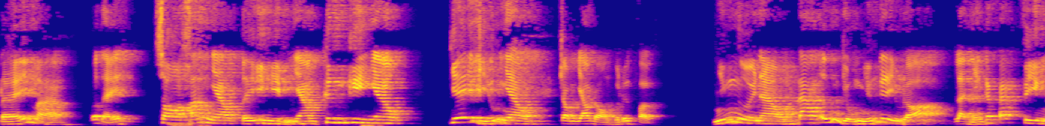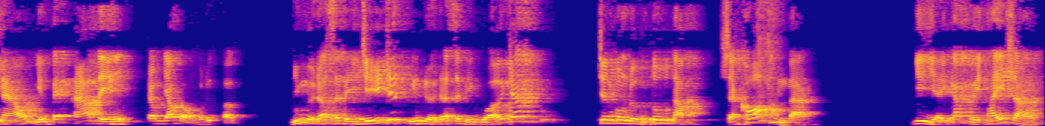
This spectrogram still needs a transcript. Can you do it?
để mà có thể so sánh nhau tị hiềm nhau, kinh khi nhau, chế giễu nhau trong giáo đoàn của đức phật. Những người nào đang ứng dụng những cái điều đó là những cái phép phiền não, những phép hạ tiện trong giáo đoàn của đức phật. Những người đó sẽ bị chỉ trích, những người đó sẽ bị quở trách. Trên con đường tu tập sẽ khó thành đạt. Vì vậy, các vị thấy rằng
